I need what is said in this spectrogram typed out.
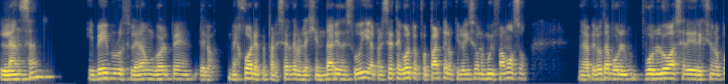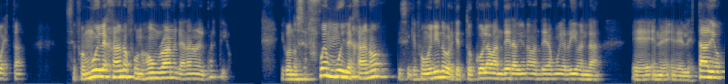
lanzan y Babe Ruth le da un golpe de los mejores, al parecer de los legendarios de su vida. Al parecer este golpe fue parte de lo que lo hizo muy famoso. La pelota voló hacia la dirección opuesta, se fue muy lejano, fue un home run, ganaron el partido. Y cuando se fue muy lejano, dicen que fue muy lindo porque tocó la bandera, había una bandera muy arriba en eh, en, el estadio,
